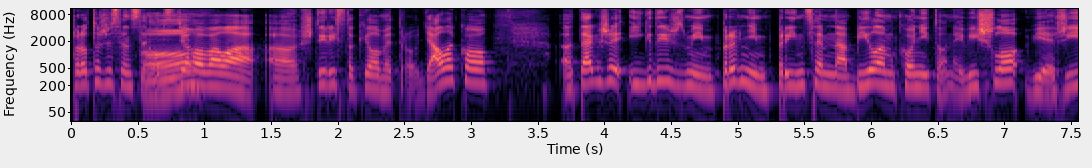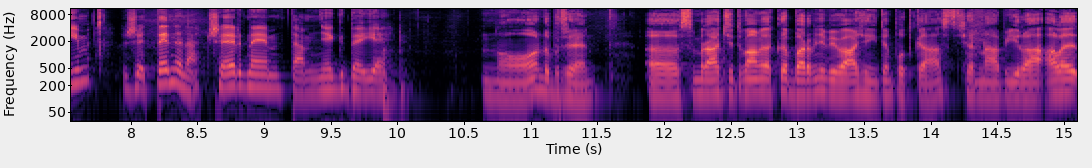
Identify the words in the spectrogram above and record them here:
protože jsem se no. odstěhovala 400 km ďaleko. Takže i když s mým prvním princem na bílem koni to nevyšlo, věřím, že ten na černém tam někde je. No, dobře. Uh, jsem rád, že to máme takhle barvně vyvážený ten podcast, černá bílá, ale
